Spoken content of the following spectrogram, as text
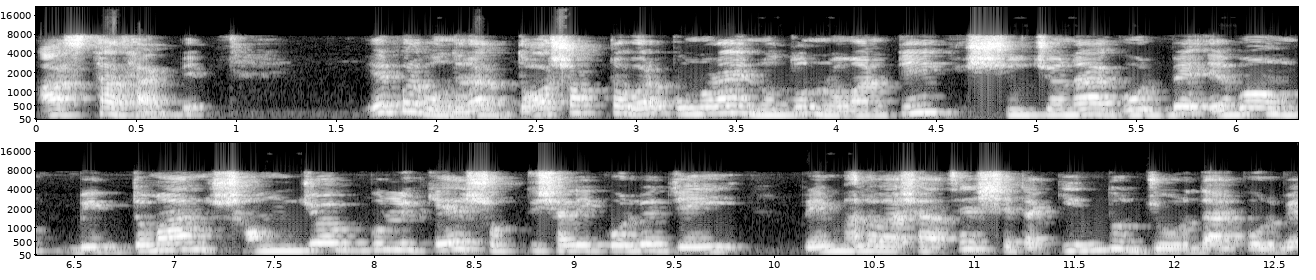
আস্থা থাকবে। এরপর বন্ধুরা, দশ অক্টোবর পুনরায় নতুন রোমান্টিক সূচনা ঘটবে এবং বিদ্যমান সংযোগগুলিকে শক্তিশালী করবে যেই প্রেম ভালোবাসা আছে, সেটা কিন্তু জোরদার করবে।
